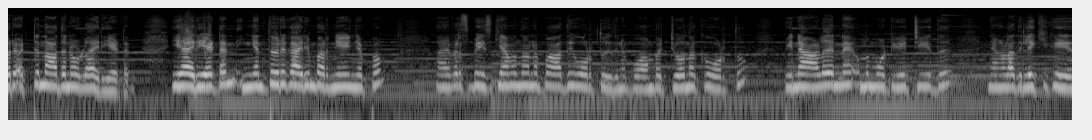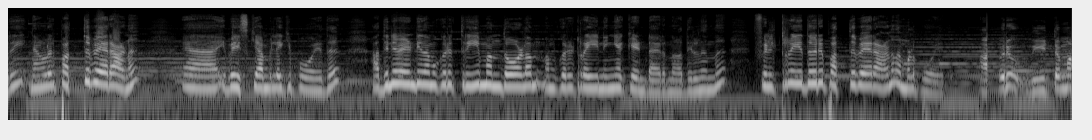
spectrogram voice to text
ഒരൊറ്റ നാഥനുള്ള ഹരിയേട്ടൻ. ഈ ഹരിയേട്ടൻ ഇങ്ങനത്തെ ഒരു കാര്യം പറഞ്ഞു കഴിഞ്ഞപ്പം എവറസ്റ്റ് ബേസ് ക്യാമ്പ് എന്ന് പറഞ്ഞപ്പോൾ ആദ്യം ഓർത്തു ഇതിന് പോകാൻ പറ്റുമോ എന്നൊക്കെ ഓർത്തു. പിന്നെ ആൾ തന്നെ ഒന്ന് മോട്ടിവേറ്റ് ചെയ്ത് ഞങ്ങൾ അതിലേക്ക് കയറി ഞങ്ങളൊരു പത്ത് പേരാണ് ഈ ബേസ് ക്യാമ്പിലേക്ക് പോയത്. അതിനുവേണ്ടി നമുക്കൊരു ത്രീ മന്തോളം നമുക്കൊരു ട്രെയിനിങ് ഒക്കെ ഉണ്ടായിരുന്നു. അതിൽ നിന്ന് ഫിൽട്ടർ ചെയ്ത ഒരു പത്ത് പേരാണ് നമ്മൾ പോയത്. ഒരു വീട്ടമ്മ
